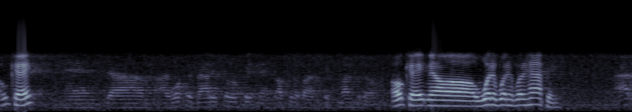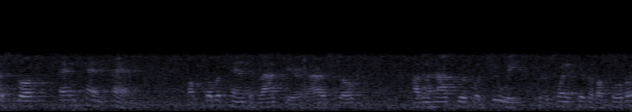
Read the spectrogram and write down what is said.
Okay. And um, I worked at Valley Soul Fitness up to about six months ago. Okay. Now, uh, what what what happened? I had a stroke 10 10 10, October 10th of last year. I had a stroke. I was in the hospital for two weeks to the 25th of October.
